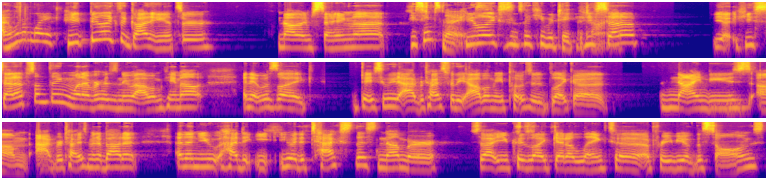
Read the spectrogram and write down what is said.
I want to like. He'd be like the guy to answer. Now that I'm saying that, He seems nice. He likes- Seems like he would take the he time. set up yeah he set up something whenever his new album came out and it was like basically to advertise for the album he posted like a 90s um, advertisement about it. And then you had to e- you had to text this number so that you could like get a link to a preview of the songs.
